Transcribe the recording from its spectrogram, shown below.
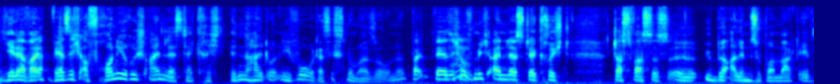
Jeder, weil, wer sich auf Ronny Rüsch einlässt, der kriegt Inhalt und Niveau, das ist nun mal so. Ne? Wer sich hm. auf mich einlässt, der kriegt das, was es äh, überall im Supermarkt eben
